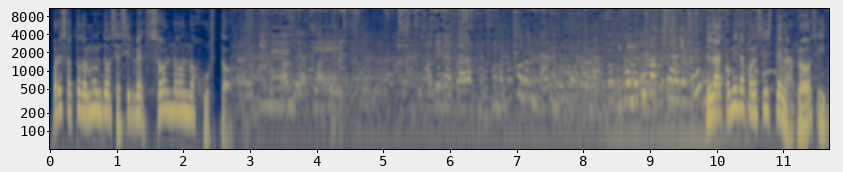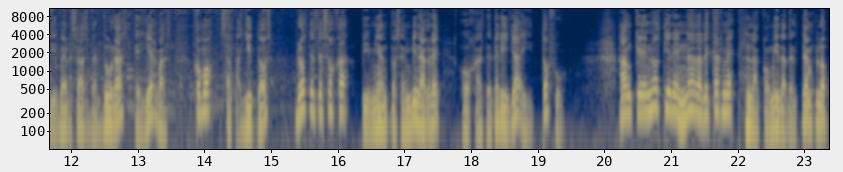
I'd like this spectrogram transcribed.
Por eso todo el mundo se sirve solo lo justo. La comida consiste en arroz y diversas verduras e hierbas, como zapallitos, brotes de soja, pimientos en vinagre, hojas de perilla y tofu. Aunque no tiene nada de carne, la comida del templo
